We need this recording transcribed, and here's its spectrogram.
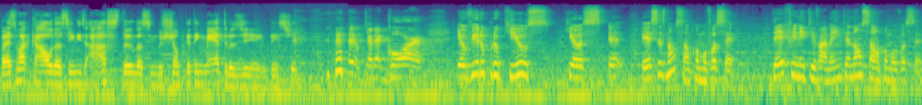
parece uma cauda assim arrastando assim no chão porque tem metros de intestino. Eu quero é gore. Eu viro pro Kills. Kills, e- esses não são como você. Definitivamente não são como você.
